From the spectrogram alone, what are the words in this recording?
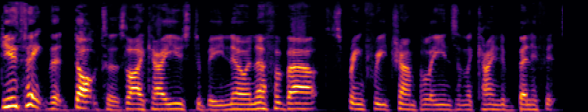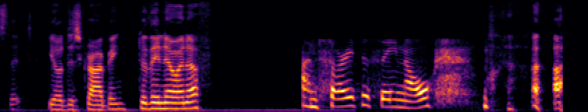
do you think that doctors, like I used to be, know enough about Springfree trampolines and the kind of benefits that you're describing? Do they know enough? I'm sorry to say no.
